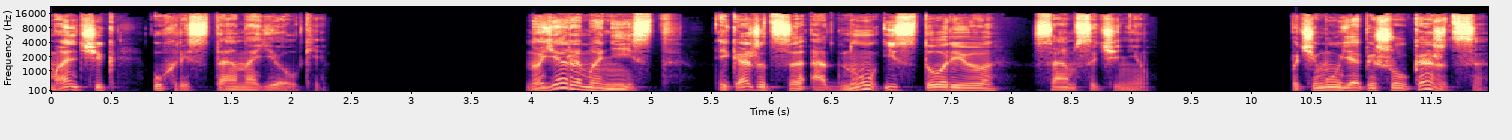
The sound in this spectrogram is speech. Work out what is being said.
Мальчик у Христа на елке. Но я романист, и, кажется, одну историю сам сочинил. Почему я пишу «кажется»?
